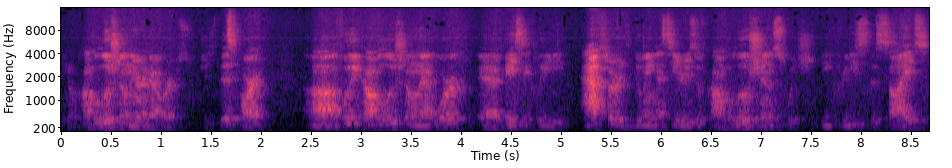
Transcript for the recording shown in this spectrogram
you know, convolutional neural networks, which is this part. Uh, a fully convolutional network, uh, basically, after doing a series of convolutions, which decrease the size,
